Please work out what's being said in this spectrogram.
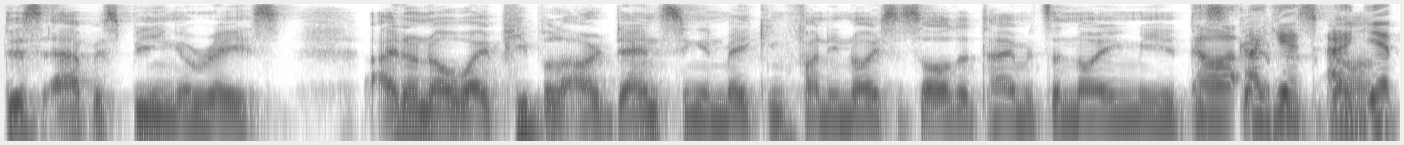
this app is being erased. I don't know why people are dancing and making funny noises all the time. It's annoying me. This No, I get, I get,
